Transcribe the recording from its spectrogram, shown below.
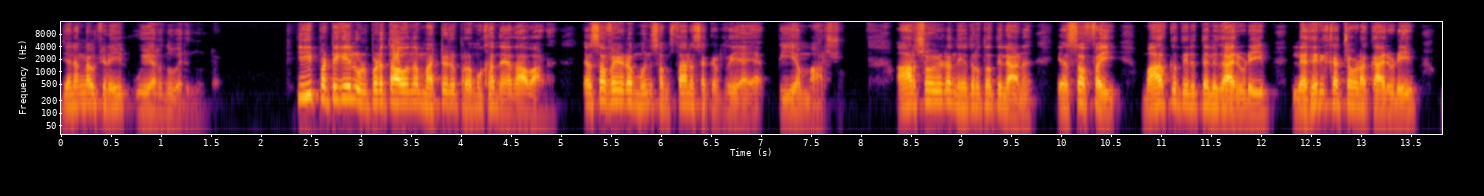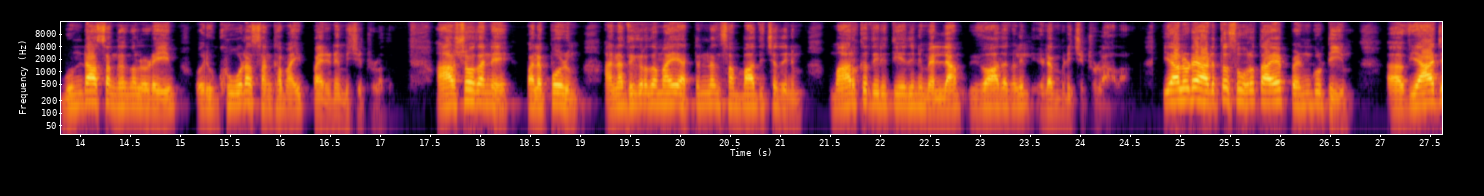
ജനങ്ങൾക്കിടയിൽ ഉയർന്നു വരുന്നുണ്ട്. ഈ പട്ടികയിൽ ഉൾപ്പെടുത്താവുന്ന മറ്റൊരു പ്രമുഖ നേതാവാണ് എസ് എഫ് ഐയുടെ മുൻ സംസ്ഥാന സെക്രട്ടറിയായ പി എം ആർഷോ. ആർഷോയുടെ നേതൃത്വത്തിലാണ് എസ് എഫ് ഐ മാർക്ക് തിരുത്തലുകാരുടെയും ലഹരി കച്ചവടക്കാരുടെയും ഗുണ്ടാ സംഘങ്ങളുടെയും ഒരു ഗൂഢസംഘമായി പരിണമിച്ചിട്ടുള്ളത്. ആർഷോ തന്നെ പലപ്പോഴും അനധികൃതമായി അറ്റൻഡൻസ് സമ്പാദിച്ചതിനും മാർക്ക് തിരുത്തിയതിനുമെല്ലാം വിവാദങ്ങളിൽ ഇടം പിടിച്ചിട്ടുള്ള ആളാണ്. ഇയാളുടെ അടുത്ത സുഹൃത്തായ പെൺകുട്ടിയും വ്യാജ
